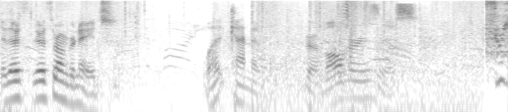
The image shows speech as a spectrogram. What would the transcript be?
Yeah, they're, they're throwing grenades. What kind of revolver is this? Three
